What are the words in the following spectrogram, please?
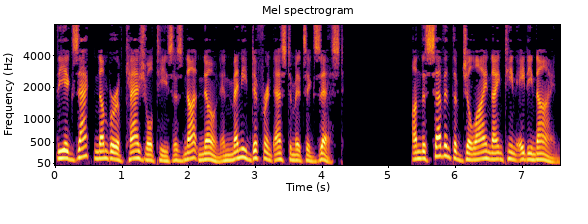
The exact number of casualties is not known and many different estimates exist. On 7 July 1989,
